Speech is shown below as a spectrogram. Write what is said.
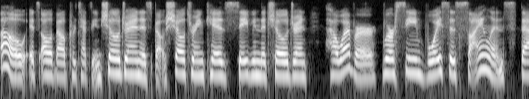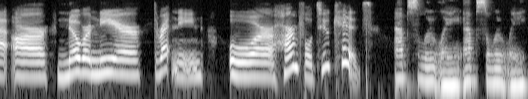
oh it's all about protecting children. It's about sheltering kids saving the children. However we're seeing voices silenced that are nowhere near threatening or harmful to kids. Absolutely. Absolutely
